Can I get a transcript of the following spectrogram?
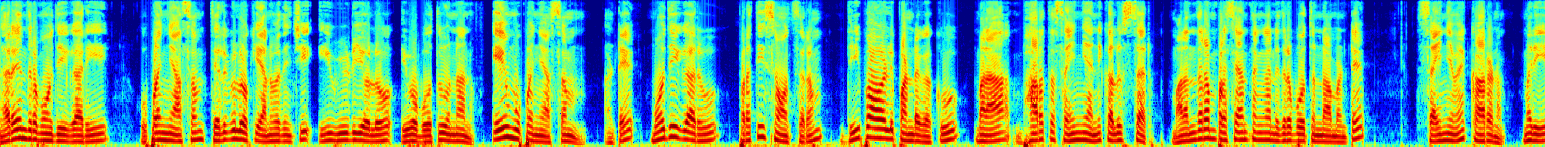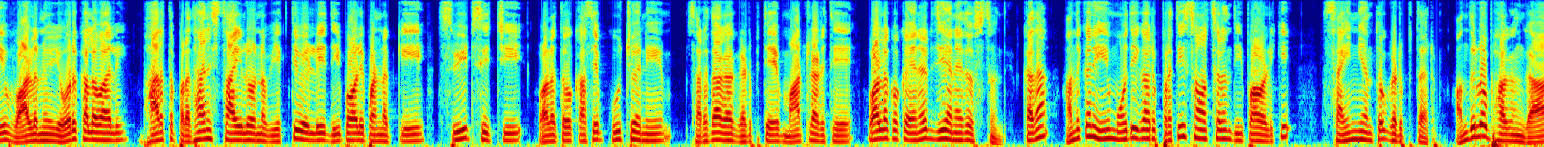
నరేంద్ర మోదీ గారి ఉపన్యాసం తెలుగులోకి అనువదించి ఈ వీడియోలో ఇవ్వబోతూ ఉన్నాను. ఏం ఉపన్యాసం? అంటే మోదీ గారు ప్రతి సంవత్సరం దీపావళి పండగకు మన భారత సైన్యాన్ని కలుస్తారు. మనందరం ప్రశాంతంగా నిద్రపోతున్నామంటే సైన్యమే కారణం. మరి వాళ్ళను ఎవరు కలవాలి? భారత ప్రధాని స్థాయిలో ఉన్న వ్యక్తి వెళ్ళి దీపావళి పండగకి స్వీట్స్ ఇచ్చి వాళ్ళతో కాసేపు కూర్చొని సరదాగా గడిపితే మాట్లాడితే వాళ్ళకు ఒక ఎనర్జీ అనేది వస్తుంది. కదా? అందుకని మోదీ గారు ప్రతి సంవత్సరం దీపావళికి సైన్యంతో గడుపుతారు. అందులో భాగంగా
